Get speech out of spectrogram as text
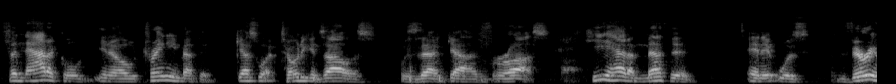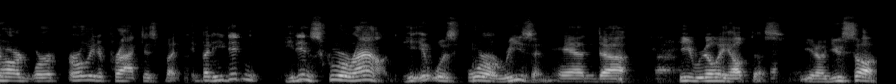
fanatical, you know, training method. Guess what? Tony Gonzalez was that guy for us. He had a method, and it was very hard work, early to practice, but but he didn't he didn't screw around. He, it was for a reason, and uh, he really helped us. You know, you saw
